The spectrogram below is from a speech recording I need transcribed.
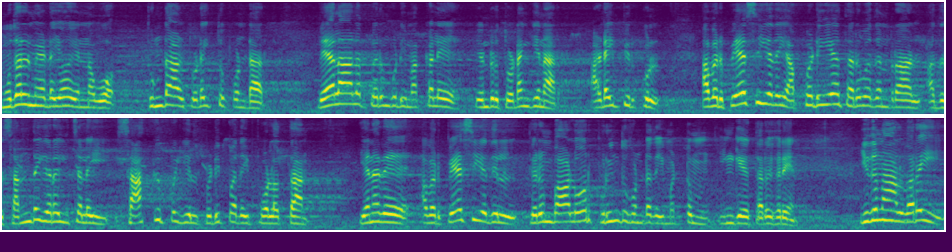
முதல் மேடையோ என்னவோ துண்டால் துடைத்து கொண்டார். வேளாள பெருங்குடி மக்களே என்று தொடங்கினார். அடைப்பிற்குள் அவர் பேசியதை அப்படியே தருவதென்றால் அது சந்தை இறைச்சலை சாக்குப்பையில் பிடிப்பதைப் போலத்தான். எனவே அவர் பேசியதில் பெரும்பாலோர் புரிந்து கொண்டதை மட்டும் இங்கே தருகிறேன். இதுநாள் வரை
